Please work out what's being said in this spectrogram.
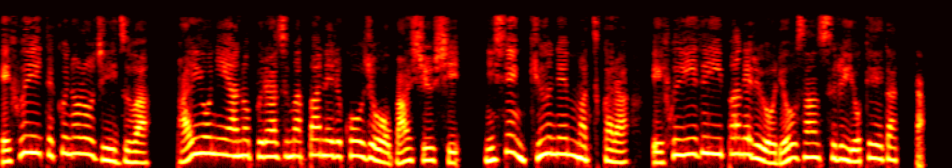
FE テクノロジーズはパイオニアのプラズマパネル工場を買収し2009年末から FED パネルを量産する予定だった。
